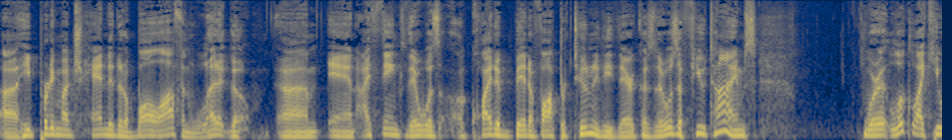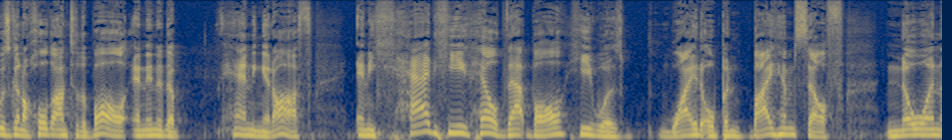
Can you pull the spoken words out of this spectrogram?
Uh, he pretty much handed it a ball off and let it go. Um, and I think there was a, quite a bit of opportunity there because there was a few times where it looked like he was going to hold on to the ball and ended up handing it off. And he had he held that ball, he was wide open by himself no one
